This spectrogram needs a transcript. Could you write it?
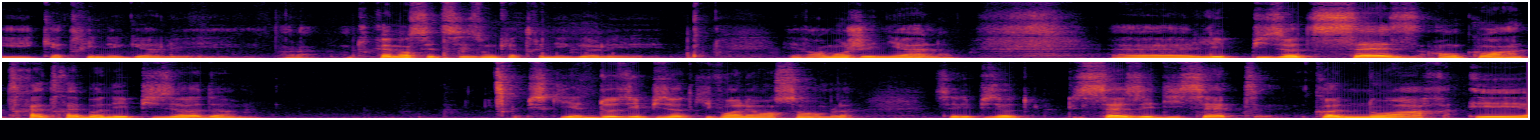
et- et Catherine Hegel est. En tout cas, dans cette saison, Catherine Hegel est, vraiment géniale. L'épisode 16, encore un très très bon épisode, puisqu'il y a deux épisodes qui vont aller ensemble. C'est l'épisode 16 et 17, Code Noir et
